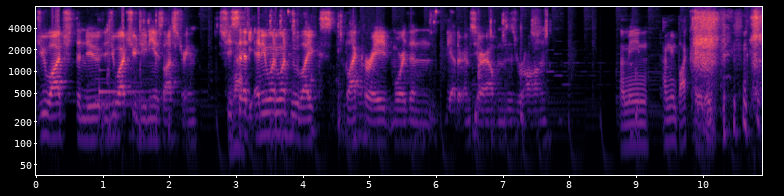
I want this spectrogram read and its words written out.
Did you watch the new? Did you watch Eugenia's last stream? She That- said anyone who likes Black Parade more than the other MCR albums is wrong. I mean, I mean, Black Parade is,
